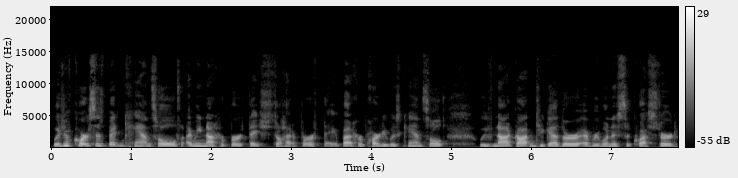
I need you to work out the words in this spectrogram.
which of course has been canceled. I mean, not her birthday, she still had a birthday, but her party was canceled. We've not gotten together, everyone is sequestered,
